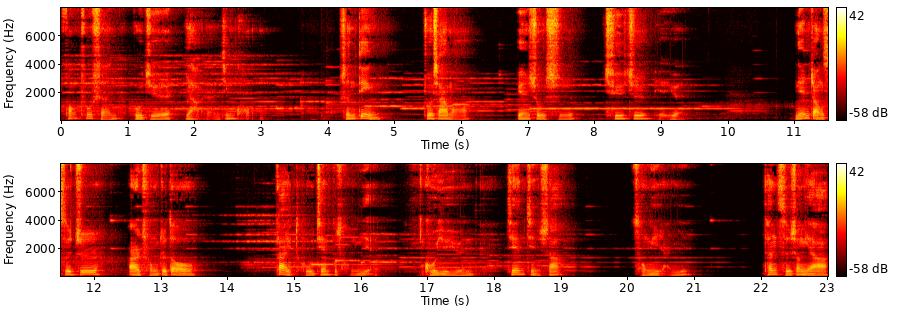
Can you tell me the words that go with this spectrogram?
方出神，不觉讶然惊恐。神定，捉虾麻，鞭数十，驱之别院。年长思之，二重之斗，盖图坚不从也。古语云：“坚尽杀，从亦然耶？”贪此生涯，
